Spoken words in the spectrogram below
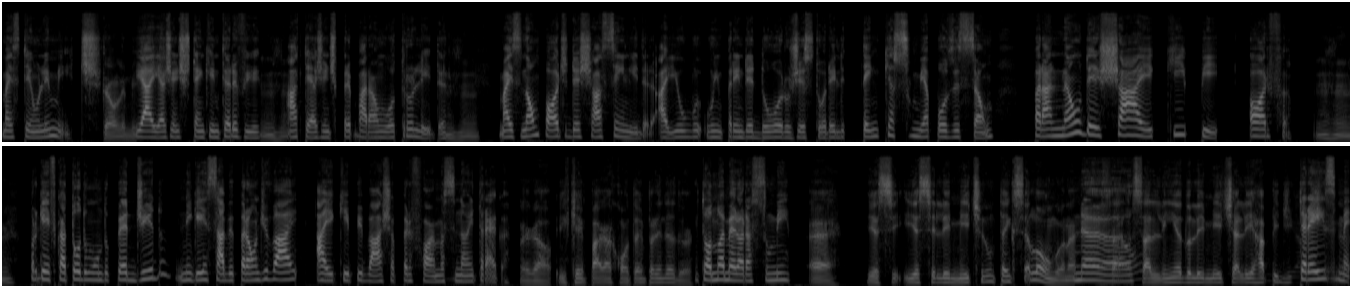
mas tem um limite. Tem um limite. E aí a gente tem que intervir Uhum. até a gente preparar um outro líder. Uhum. Mas não pode deixar sem líder. Aí o, o empreendedor, o gestor, ele tem que assumir a posição para não deixar a equipe órfã. Uhum. Porque fica todo mundo perdido, ninguém sabe para onde vai, a equipe baixa a performance não entrega. Legal. E quem paga a conta é o empreendedor. Então não é melhor assumir? É. E esse, e esse limite não tem que ser longo, né? Essa, Não. essa linha do limite ali rapidinho. Três assim, né?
